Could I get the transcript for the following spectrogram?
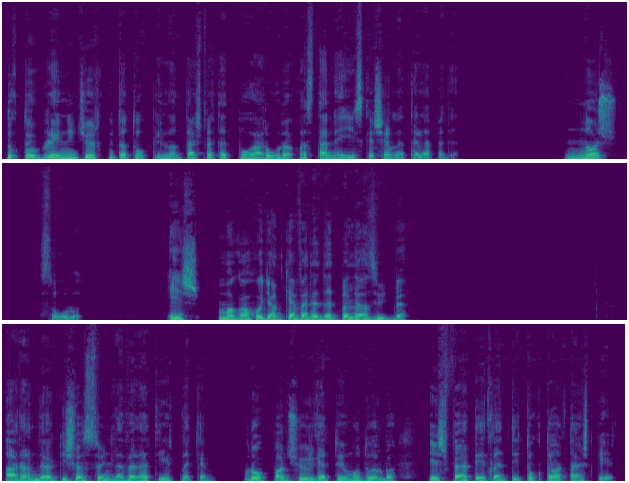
Dr. Grainger kutató pillantást vetett poháróra, aztán nehézkesen letelepedett. Nos, szólott. És maga hogyan keveredett bele az ügybe? Arandel kisasszony levelet írt nekem. Roppant sürgető modorba, és feltétlen titoktartást kért.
